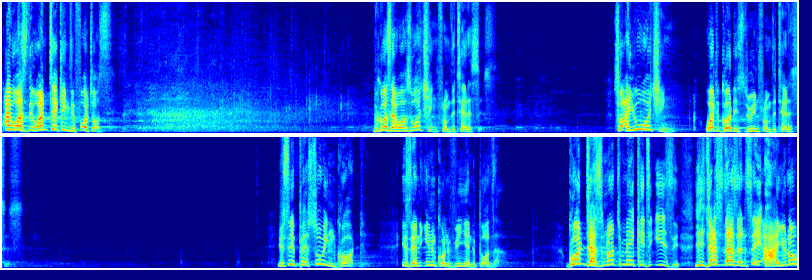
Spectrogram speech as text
I was the one taking the photos. Because I was watching from the terraces. So, are you watching what God is doing from the terraces? You see, pursuing God is an inconvenient bother. God does not make it easy. He just doesn't say, ah, you know,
